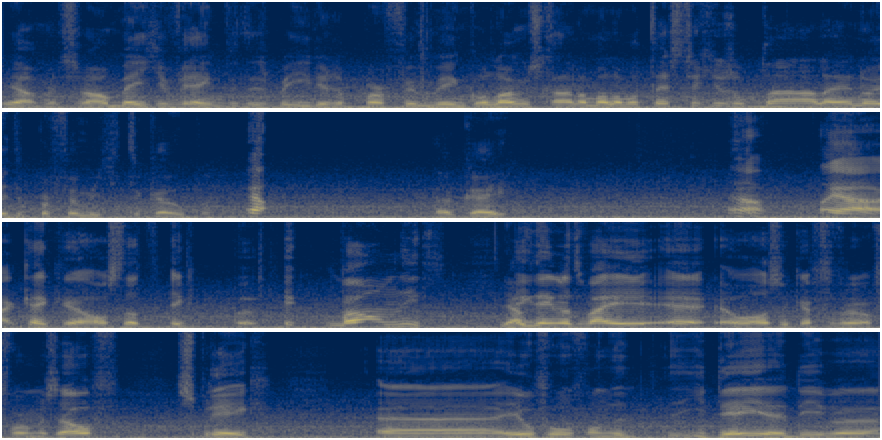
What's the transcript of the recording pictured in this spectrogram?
Ja, maar het is wel een beetje vreemd. Het is bij iedere parfumwinkel langs gaan om allemaal testertjes op te halen en nooit een parfummetje te kopen. Ja. Oké. Ja, nou ja, kijk, eh, als dat. Ik, eh, ik, waarom niet? Ja. Ik denk dat wij, eh, als ik even voor, voor mezelf spreek, heel veel van de, de ideeën die we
